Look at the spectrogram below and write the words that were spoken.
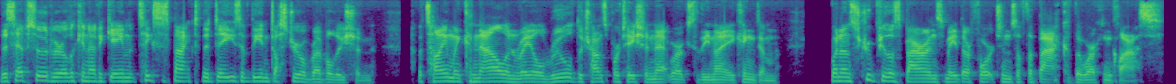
This episode, we are looking at a game that takes us back to the days of the Industrial Revolution, a time when canal and rail ruled the transportation networks of the United Kingdom, when unscrupulous barons made their fortunes off the back of the working class.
